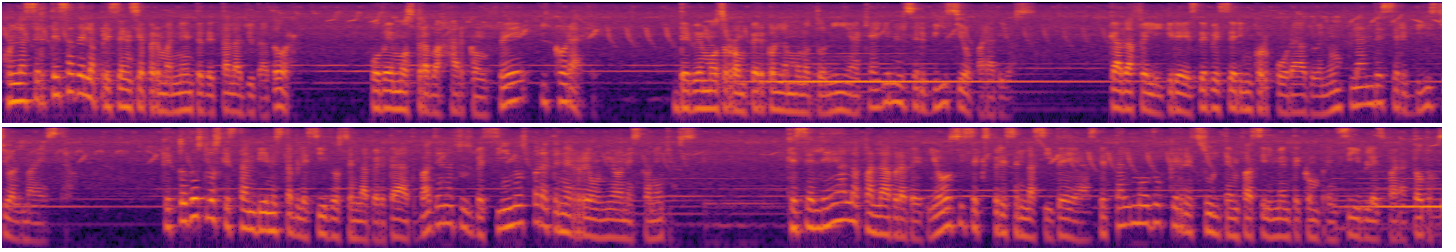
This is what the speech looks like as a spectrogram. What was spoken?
Con la certeza de la presencia permanente de tal ayudador, podemos trabajar con fe y coraje. Debemos romper con la monotonía que hay en el servicio para Dios. Cada feligrés debe ser incorporado en un plan de servicio al Maestro. Que todos los que están bien establecidos en la verdad vayan a sus vecinos para tener reuniones con ellos. Que se lea la palabra de Dios y se expresen las ideas de tal modo que resulten fácilmente comprensibles para todos.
